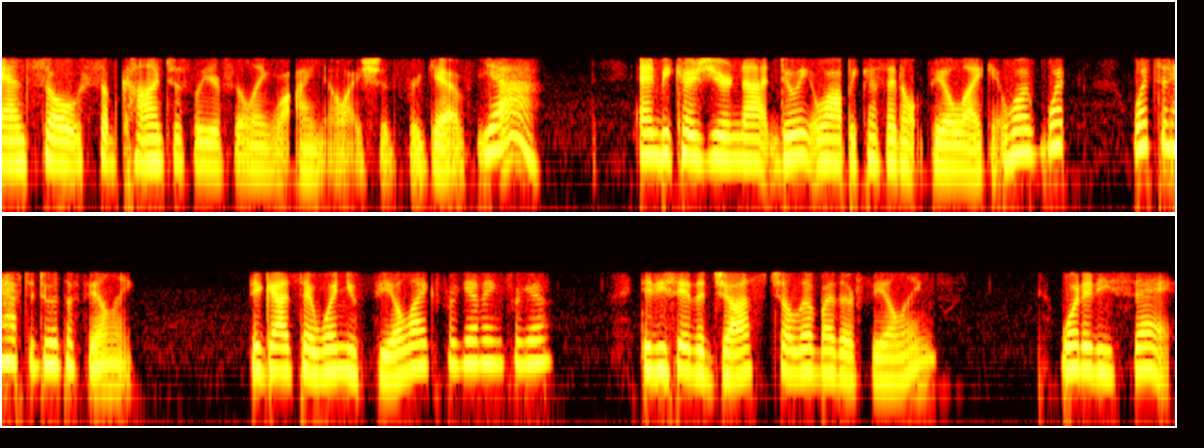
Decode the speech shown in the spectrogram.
And so subconsciously you're feeling, well, I know I should forgive. Yeah. And because you're not doing it, well, because I don't feel like it. Well, what what's it have to do with the feeling? Did God say when you feel like forgiving, forgive? Did he say the just shall live by their feelings? What did he say?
